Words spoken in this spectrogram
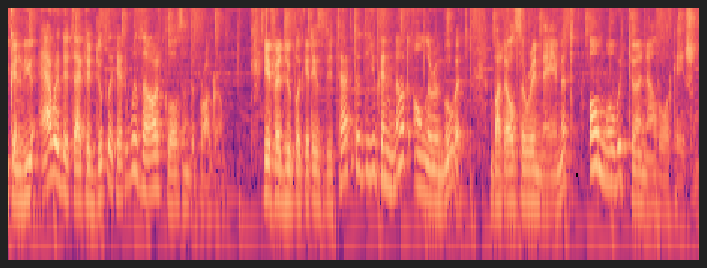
can view every detected duplicate without closing the program. If a duplicate is detected, you can not only remove it, but also rename it or move it to another location.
